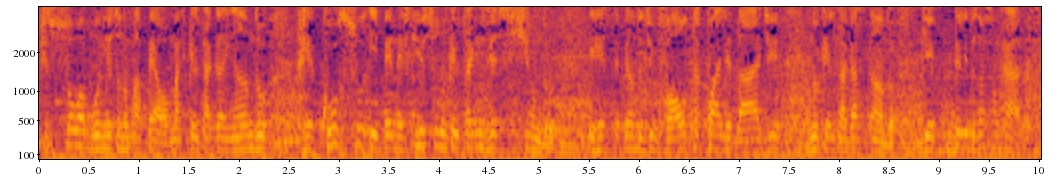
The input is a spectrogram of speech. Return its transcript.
que soa bonito no papel, mas que ele está ganhando recurso e benefício no que ele está investindo e recebendo de volta qualidade no que ele está gastando. Porque televisões são caras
